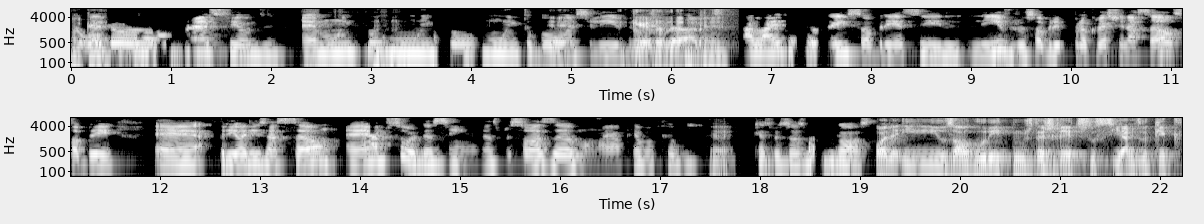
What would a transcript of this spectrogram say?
okay. É do Pressfield. É muito, muito, muito bom é, esse livro. Guerra da Arte. Okay. A live que eu dei sobre esse livro, sobre procrastinação, sobre é, priorização, é absurda, assim. As pessoas amam. É o que eu, é que as pessoas mais gostam. Olha, e, e, os algoritmos das redes sociais? O que, é que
